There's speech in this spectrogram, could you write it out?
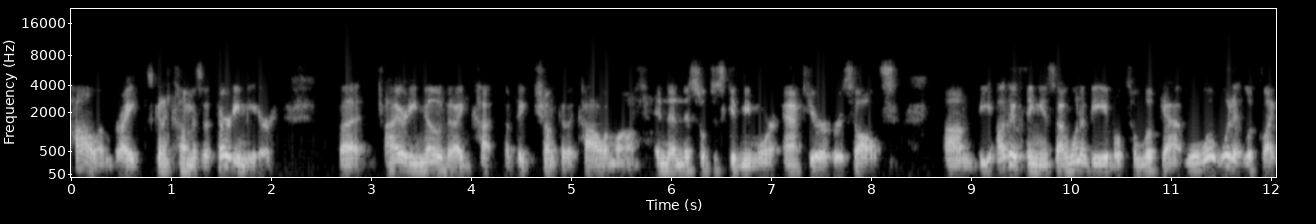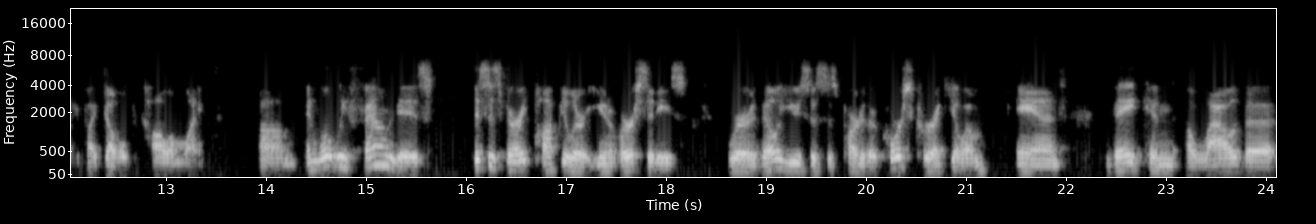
column, right? It's going to come as a 30 meter. But I already know that I cut a big chunk of the column off, and then this will just give me more accurate results. Um, the other thing is, I want to be able to look at well, what would it look like if I doubled the column length? Um, and what we found is this is very popular at universities where they'll use this as part of their course curriculum and they can allow the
